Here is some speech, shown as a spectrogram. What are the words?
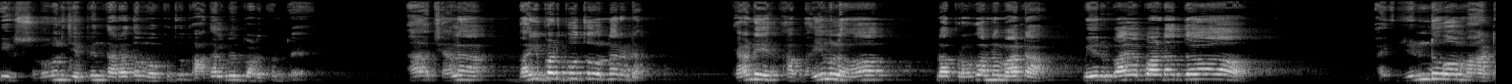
మీకు శుభమని చెప్పిన తర్వాత మొక్కుతూ పాదాల మీద పడుతుంటే ఆ చాలా భయపడిపోతూ ఉన్నారట. ఏమండి ఆ భయంలో నా ప్రభు అన్న మాట మీరు భయపడద్దు. రెండవ మాట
